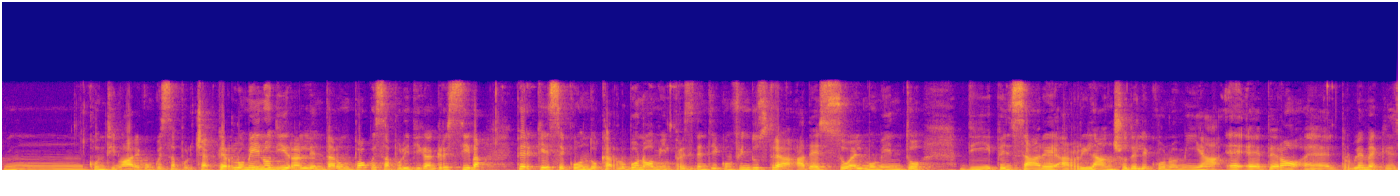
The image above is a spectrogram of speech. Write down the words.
mh, mm, continuare con questa politica, cioè perlomeno di rallentare un po' questa politica politica aggressiva perché secondo Carlo Bonomi, il presidente di Confindustria, adesso è il momento di pensare al rilancio dell'economia. E, però eh, il problema è che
